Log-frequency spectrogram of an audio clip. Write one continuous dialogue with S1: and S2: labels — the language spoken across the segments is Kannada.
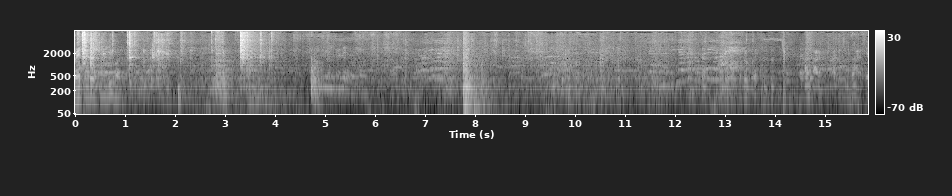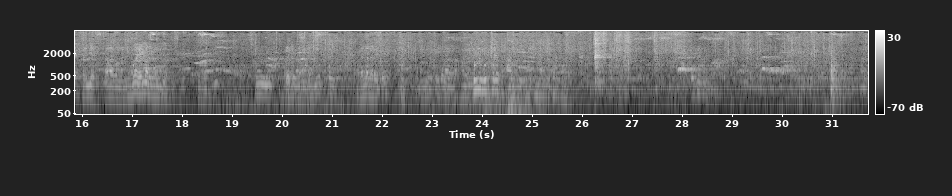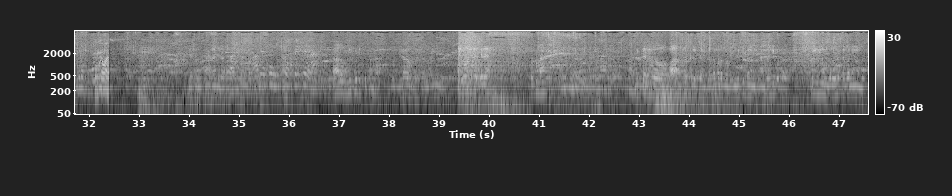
S1: ವೇಟ್ ಮಾಡಿ ಈಗ ಹೋದ್ರು
S2: ಮಿಕ್ಕ ನೀವು ಭಾಳ ಸಂತೋಷದಲ್ಲಿ ಕೆಲಸ ಮಾಡೋದು ನೋಡಿ ವಿಕಿಟ್ ನಮ್ಮ ನಮ್ಮ ತಂಗಿ ಕೊಟ್ಟರು ಈಗ ನೀವು ಒಂದು ತಗೊಂಡು ಏನೊಂದು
